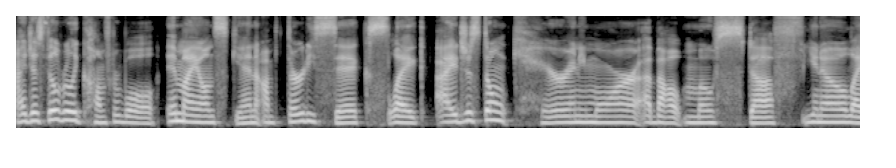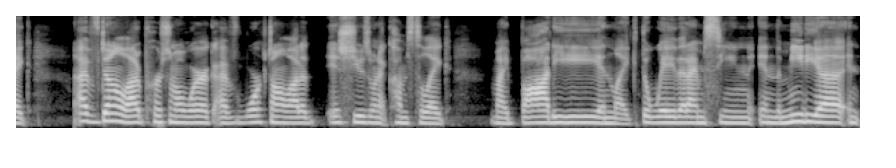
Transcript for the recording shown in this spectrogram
I just feel really comfortable in my own skin. I'm 36. Like, I just don't care anymore about most stuff, you know? Like, I've done a lot of personal work. I've worked on a lot of issues when it comes to like my body and like the way that I'm seen in the media and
